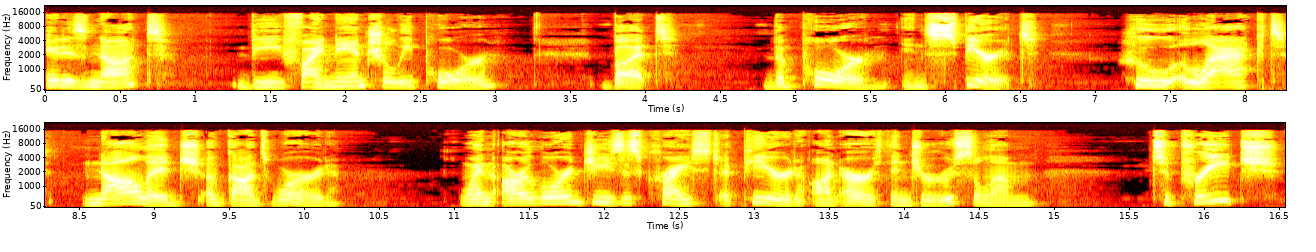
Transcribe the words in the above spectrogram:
It is not the financially poor, but the poor in spirit who lacked knowledge of God's word. When our Lord Jesus Christ appeared on earth in Jerusalem to preach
